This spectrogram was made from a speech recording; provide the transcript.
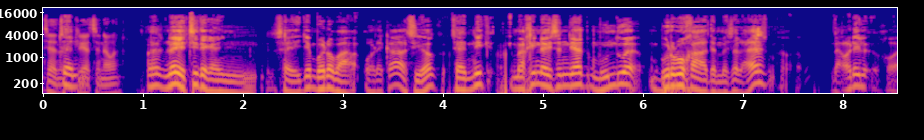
Zer, Zen- esplikatzen hauen. Ez, Nahi, etxitek hain, zai, jen, bueno, ba, oreka ziok. Zer, nik, imagina izen diat mundue burbuja baten bezala, ez? Da, hori, jo,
